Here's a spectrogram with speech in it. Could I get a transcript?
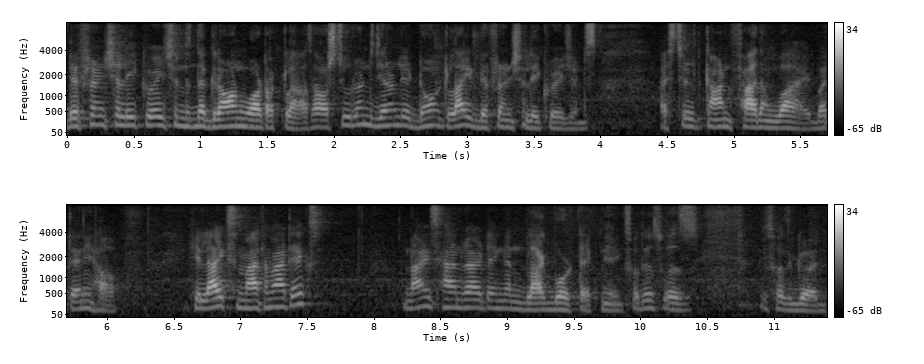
differential equations in the groundwater class. Our students generally don't like differential equations. I still can't fathom why, but anyhow, he likes mathematics, nice handwriting, and blackboard technique. So this was this was good.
